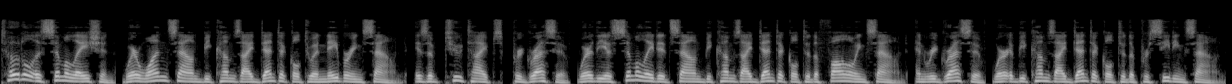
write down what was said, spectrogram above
Total assimilation, where one sound becomes identical to a neighboring sound, is of two types, progressive, where the assimilated sound becomes identical to the following sound, and regressive, where it becomes identical to the preceding sound.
